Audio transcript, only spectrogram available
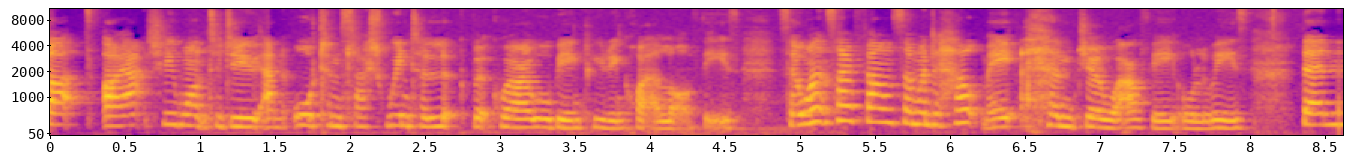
but I actually want to do an autumn slash winter lookbook where I will be including quite a lot of these. So once I've found someone to help me, Joe or Alfie or Louise, then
